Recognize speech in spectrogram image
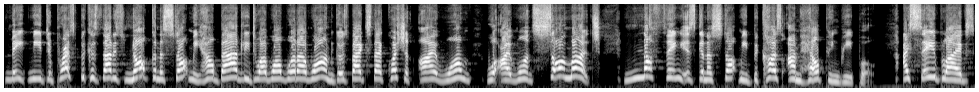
make me depressed because that is not going to stop me. How badly do I want what I want? It goes back to that question. I want what I want so much. Nothing is going to stop me because I'm helping people. I save lives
